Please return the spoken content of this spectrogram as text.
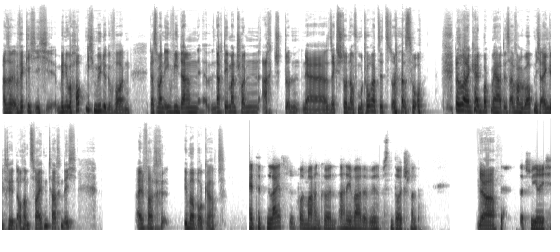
Also wirklich, ich bin überhaupt nicht müde geworden. Dass man irgendwie dann, äh, nachdem man schon acht Stunden, na, sechs Stunden auf dem Motorrad sitzt oder so, dass man dann keinen Bock mehr hat, ist einfach überhaupt nicht eingetreten. Auch am zweiten Tag nicht. Einfach immer Bock gehabt. Hättet einen Livestream von machen können. Ach nee, warte, wir sind in Deutschland. Ja, Das ist schwierig.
